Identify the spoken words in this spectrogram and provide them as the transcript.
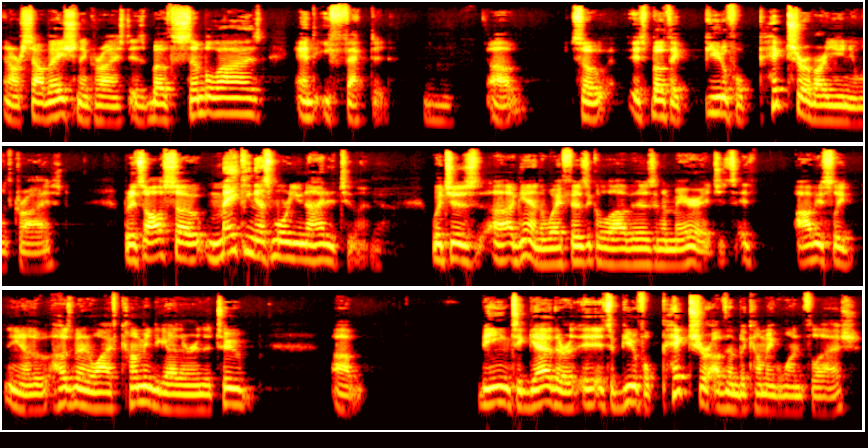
and our salvation in Christ is both symbolized and effected. Uh, so it's both a beautiful picture of our union with Christ, but it's also making us more united to Him, Yeah. which is uh, again the way physical love is in a marriage. It's, it's obviously you know the husband and wife coming together and the two uh, being together. It's a beautiful picture of them becoming one flesh,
